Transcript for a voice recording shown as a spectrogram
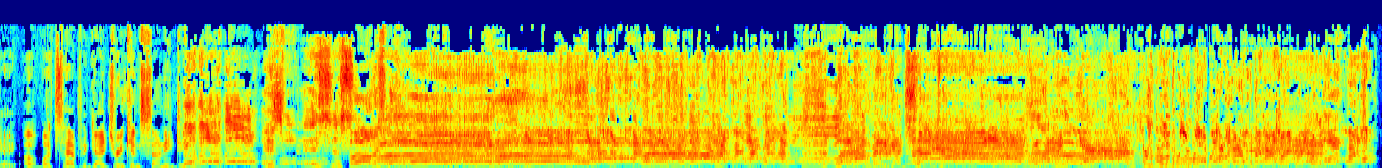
Okay. Oh, what's happening? Guy drinking Sunny D. Is- It's just. Oh, oh! what happened? He got shot.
